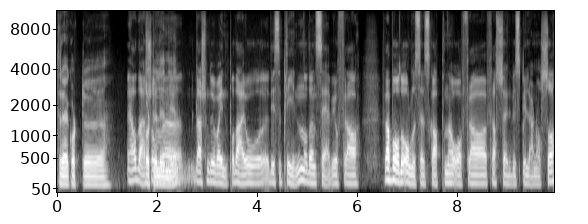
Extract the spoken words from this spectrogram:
tre korte, ja, det er, korte som, linjer. det er som du var inne på, det er jo disiplinen, og den ser vi jo fra, fra både oljeselskapene og fra, fra servicespillerne også.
